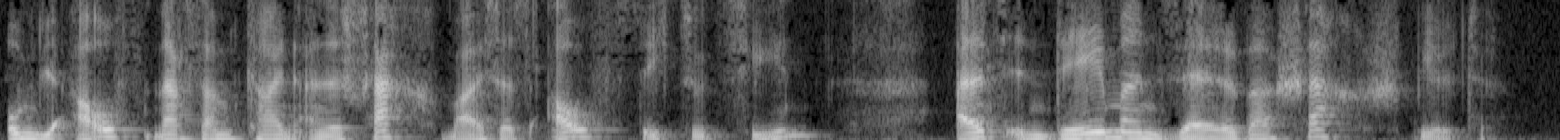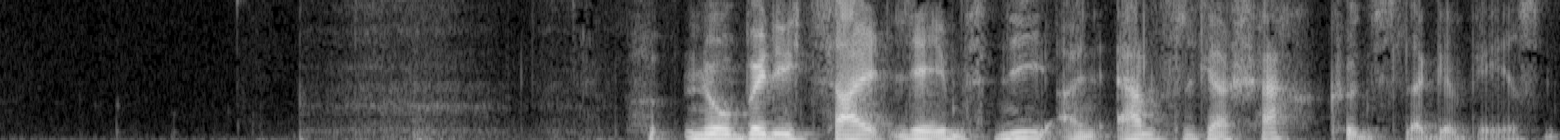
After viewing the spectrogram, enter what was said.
um die Aufmerksamkeit eines Schachmeisters auf sich zu ziehen, als indem man selber Schach spielte? Nun bin ich zeitlebens nie ein ernstlicher Schachkünstler gewesen.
